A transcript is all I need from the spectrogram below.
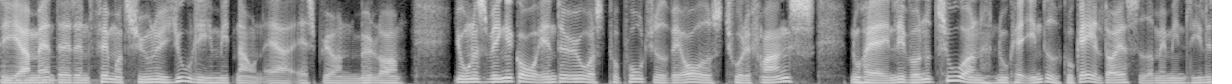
Det er mandag den 25. juli. Mit navn er Asbjørn Møller. Jonas Vingegaard endte øverst på podiet ved årets Tour de France. Nu har jeg endelig vundet turen. Nu kan intet gå galt, og jeg sidder med min lille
